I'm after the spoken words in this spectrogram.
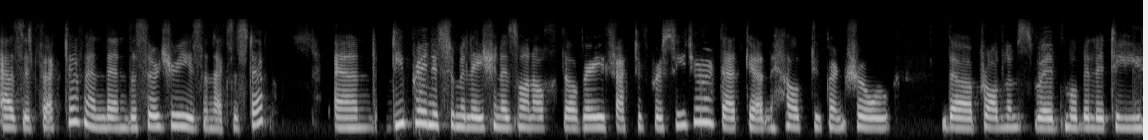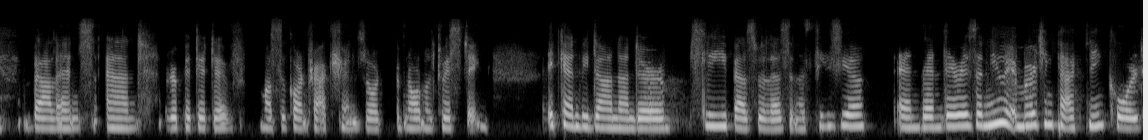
as effective. And then the surgery is the next step. And deep brain stimulation is one of the very effective procedure that can help to control the problems with mobility, balance, and repetitive muscle contractions or abnormal twisting. It can be done under sleep as well as anesthesia. And then there is a new emerging technique called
